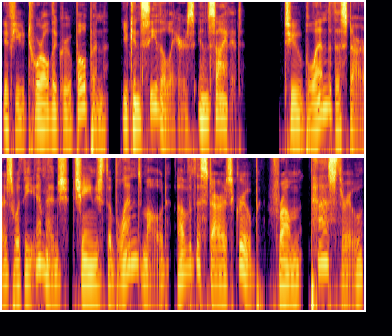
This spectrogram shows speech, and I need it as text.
If you twirl the group open, you can see the layers inside it. To blend the stars with the image, change the blend mode of the stars group from pass-through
